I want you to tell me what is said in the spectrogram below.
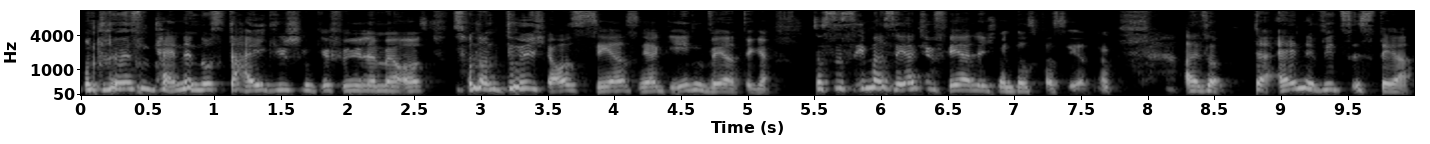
und lösen keine nostalgischen Gefühle mehr aus, sondern durchaus sehr, sehr gegenwärtige. Das ist immer sehr gefährlich, wenn das passiert. Ne? Also der eine Witz ist der,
